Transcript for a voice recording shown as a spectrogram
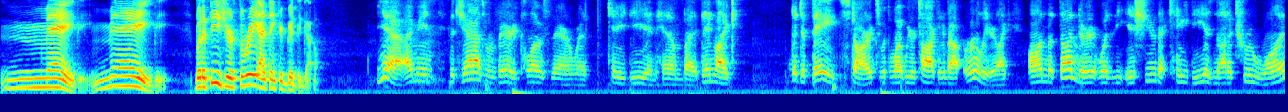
Maybe, maybe. But if he's your three, I think you're good to go. Yeah, I mean the Jazz were very close there with KD and him, but then like the debate starts with what we were talking about earlier. Like on the Thunder, was the issue that KD is not a true one,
